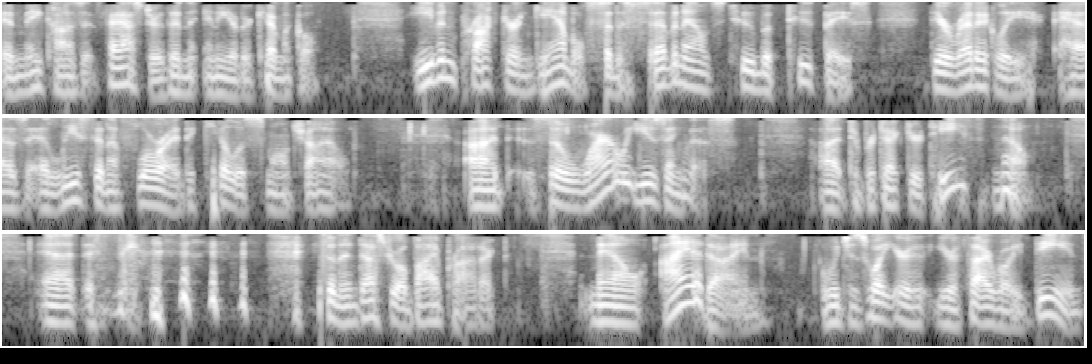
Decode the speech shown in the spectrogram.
and may cause it faster than any other chemical. Even Procter & Gamble said a seven-ounce tube of toothpaste theoretically has at least enough fluoride to kill a small child. Uh, so why are we using this? Uh, to protect your teeth? No. Uh, it's an industrial byproduct. Now, iodine, which is what your, your thyroid needs,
